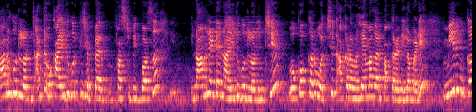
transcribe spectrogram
ఆరుగురిలో అంటే ఒక ఐదుగురికి చెప్పారు ఫస్ట్ బిగ్ బాస్ నామినేట్ అయిన ఐదుగురిలో నుంచి ఒక్కొక్కరు వచ్చి అక్కడ హేమ గారి పక్కన నిలబడి మీరు ఇంకా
